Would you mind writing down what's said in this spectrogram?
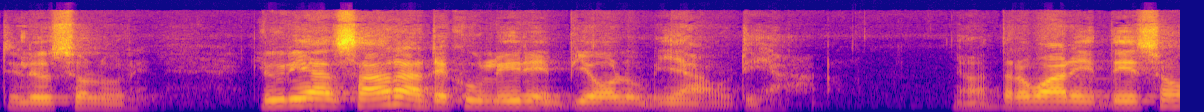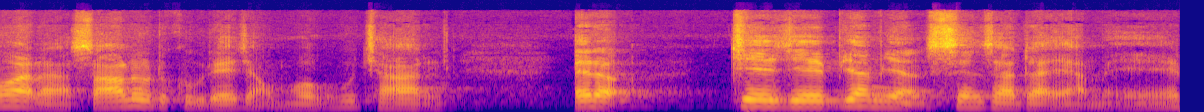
ဒီလိုဆိုလို့တယ်လူတွေကစားတာတစ်ခုလေးတင်ပြောလို့မရဘူးဒီဟာနော်တရားတွေသေဆုံးရတာစားလို့တစ်ခုတည်းကြောင့်မဟုတ်ဘူးခြားတယ်အဲ့တော့ ကြဲကြဲပြန့်ပြန့်စဉ်းစားတတ်ရမယ်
